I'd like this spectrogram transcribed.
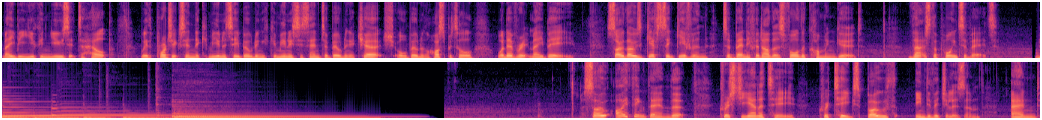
maybe you can use it to help with projects in the community, building a community centre, building a church, or building a hospital, whatever it may be. So those gifts are given to benefit others for the common good. That's the point of it. So I think then that Christianity critiques both individualism and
